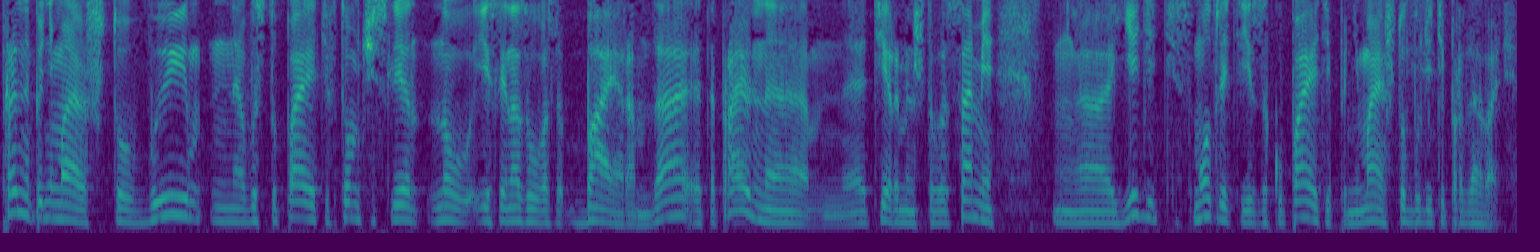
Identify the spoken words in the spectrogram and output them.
Правильно понимаю, что вы выступаете в том числе, ну, если я назову вас байером, да, это правильный термин, что вы сами э, едете, смотрите и закупаете, понимая, что будете продавать?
